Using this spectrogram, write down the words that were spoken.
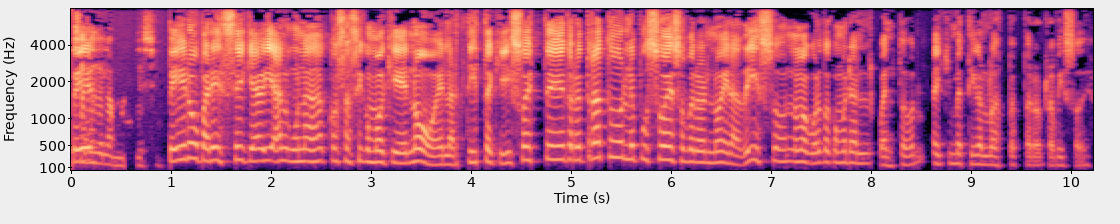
pero, de la muerte, pero parece que había alguna cosa así como que no, el artista que hizo este retrato le puso eso, pero él no era de eso. No me acuerdo cómo era el cuento. Hay que investigarlo después para otro episodio.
